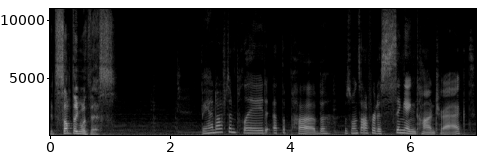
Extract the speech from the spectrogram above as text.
It's something with this. Band often played at the pub. Was once offered a singing contract.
